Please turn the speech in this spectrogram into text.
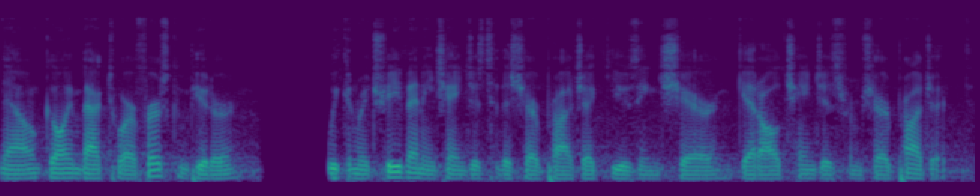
Now, going back to our first computer, we can retrieve any changes to the shared project using share get all changes from shared project.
